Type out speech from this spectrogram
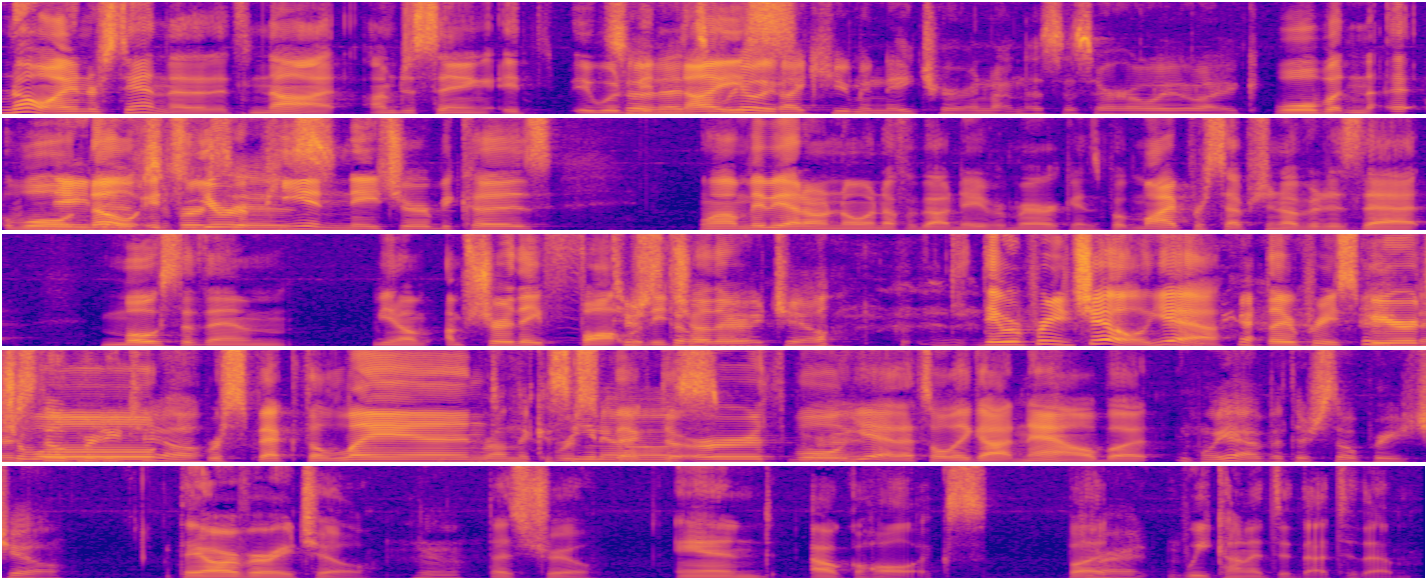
no. I understand that it's not. I'm just saying it. It would so be that's nice. really like human nature and not necessarily like Well, but n- uh, well, no, it's European nature because, well, maybe I don't know enough about Native Americans, but my perception of it is that most of them, you know, I'm sure they fought they're with each other. chill. They were pretty chill, yeah. They were pretty spiritual. still pretty chill. Respect the land. Run the casinos. Respect the earth. Well, Right. yeah, that's all they got now, but Well, yeah, but they're still pretty chill. they are very chill. Yeah. That's true. And alcoholics. But Right. we kind of did that to them.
